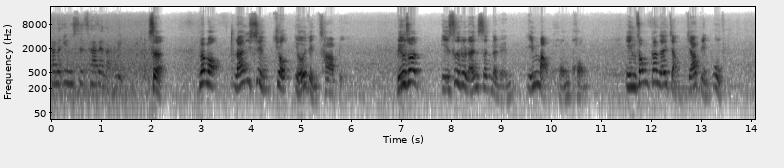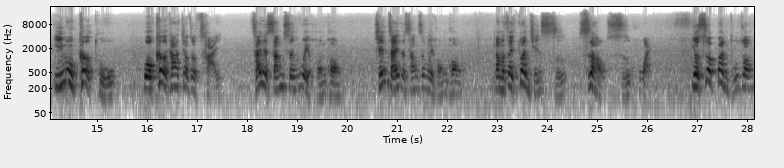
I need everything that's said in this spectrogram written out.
他的运势差在哪里？是，那么男性就有一点差别。比如说乙巳日男生的人，寅卯红空，寅中刚才讲甲丙戊，乙木克土。我克它叫做财，财的上升为红空，钱财的上升为红空，那么在赚钱时时好时坏，有时候半途中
